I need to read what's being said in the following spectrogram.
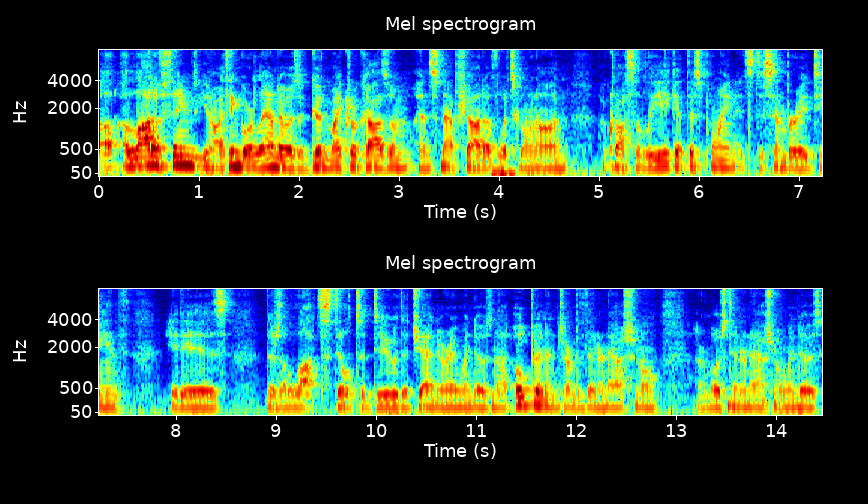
a, a lot of things, you know, I think Orlando is a good microcosm and snapshot of what's going on across the league at this point. It's December 18th. It is there's a lot still to do. The January window is not open in terms of international or most international windows.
